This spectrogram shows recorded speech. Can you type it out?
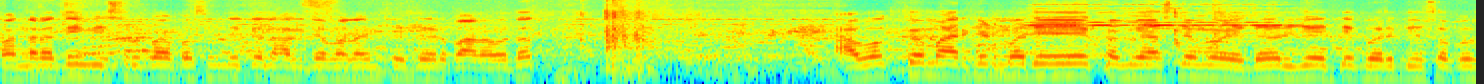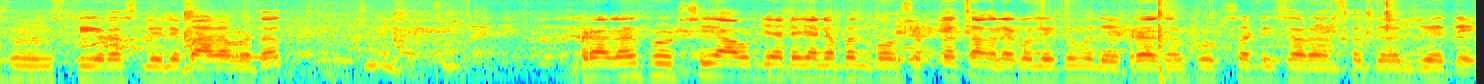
पंधरा ते वीस रुपयापासून देखील हलक्या मालांचे दर पाहायला होतात आवक मार्केटमध्ये कमी असल्यामुळे दर जे ते बरेच दिवसापासून स्थिर असलेले पाहायला ड्रॅगन फ्रूटची आवक या ठिकाणी आपण पाहू शकता. चांगल्या क्वालिटीमध्ये ड्रॅगन फ्रूटसाठी साधारणतः दर जे ते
